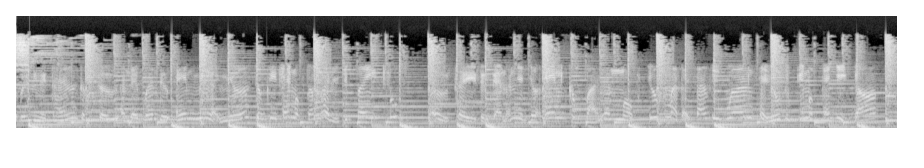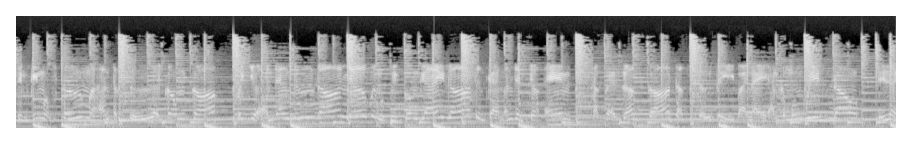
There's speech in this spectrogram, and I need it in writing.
giờ bị người tháng thật sự anh để quên được em nhưng lại nhớ. Trong khi thấy một tấm hình trên facebook ừ thì tình cảm anh dành cho em không phải là một chút mà tại sao khi quên thì luôn tìm kiếm một cái gì đó, tìm kiếm một thứ mà anh thật sự lại không có. Bây giờ anh đang đứng đó nhớ về một người gái đó Tình cảm anh dành cho em. Thật là rất có, Thật sự thì bài này anh không muốn viết đâu. Chỉ là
